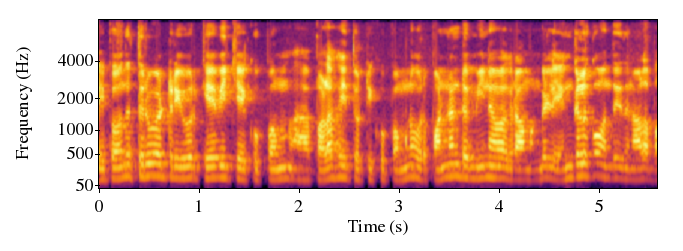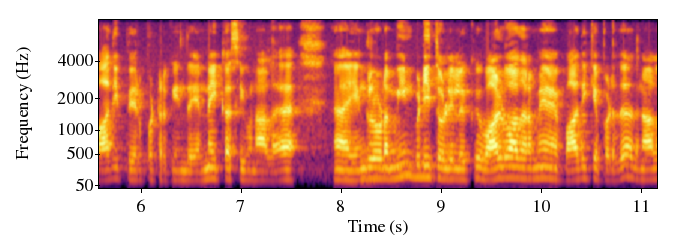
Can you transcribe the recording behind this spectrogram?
இப்போ வந்து திருவொற்றியூர் கேவிகே குப்பம் பலகை தொட்டி குப்பம்னு ஒரு பன்னெண்டு மீனவ கிராமங்கள் எங்களுக்கும் வந்து இதனால் பாதிப்பு ஏற்பட்டிருக்கு. இந்த எண்ணெய் கசிவுனால எங்களோட மீன்பிடி தொழிலுக்கு வாழ்வாதாரமே பாதிக்கப்படுது. அதனால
